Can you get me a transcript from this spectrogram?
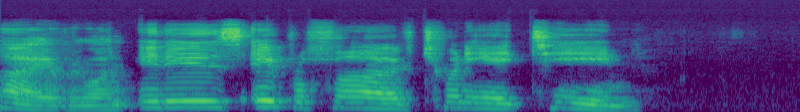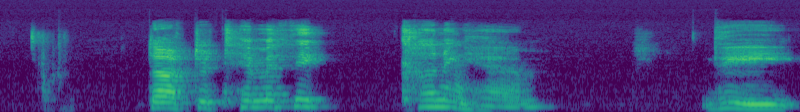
Hi, everyone. It is April 5, 2018. Dr. Timothy Cunningham, the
